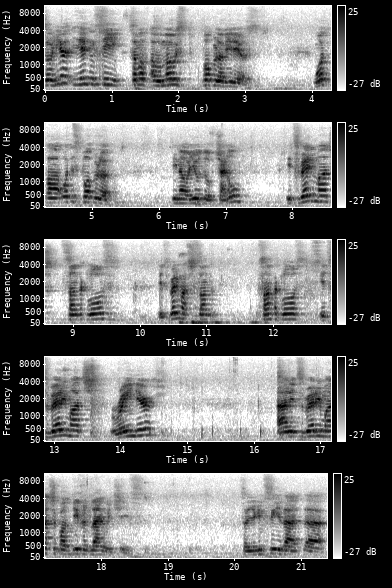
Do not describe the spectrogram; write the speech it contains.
So here you can see some of our most popular videos. What, uh, what is popular in our YouTube channel? It's very much Santa Claus. It's very much Santa, Santa Claus. It's very much reindeer. And it's very much about different languages. So you can see that, uh,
